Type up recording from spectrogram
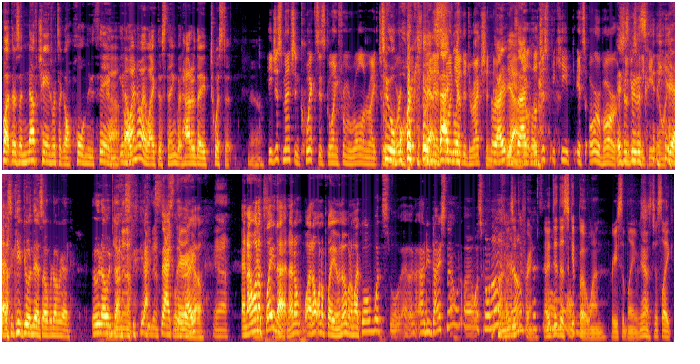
but there's enough change where it's like a whole new thing. Yeah. You know, oh, I know I like this thing, but how do they twist it? Yeah. He just mentioned Qwixx is going from a roll and write to, To a a board, board game. game, Yeah, it's exactly. going the other direction. now. right? Yeah. They'll, Exactly. they'll just be keep it's Ouroboros. it's just They're going just to gonna keep going. Yeah, it's gonna keep doing this over and over again. Uno, dice. Uno. Yeah, Uno. exactly. There right? you go. Yeah. And I want to Yes. play that, and I don't. I don't want to play Uno, but I'm like, well, what's? I do dice now. Uh, What's going on? Those you know? different. It's- I did the. Skip-Bo one recently, which Yeah. is just like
